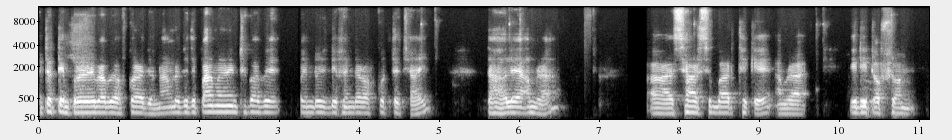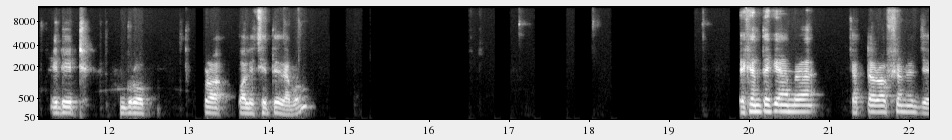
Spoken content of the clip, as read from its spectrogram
এটা টেম্পোরারি ভাবে অফ করার জন্য। আমরা যদি পার্মানেন্ট ভাবে উইন্ডোজ ডিফেন্ডার অফ করতে চাই, তাহলে আমরা সার্চ বার থেকে আমরা এডিট অপশন এডিট গ্রুপ পলিসিতে যাব। এখান থেকে আমরা চারটার অপশনের যে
